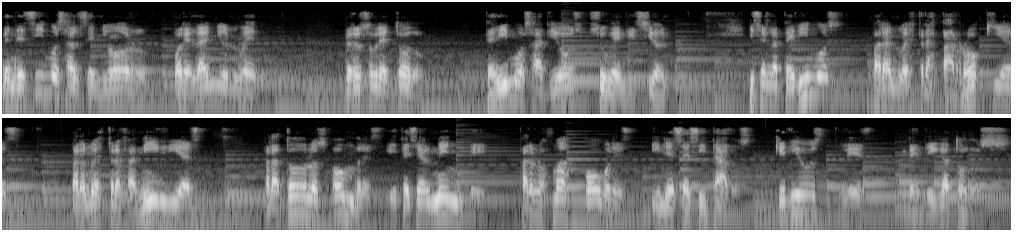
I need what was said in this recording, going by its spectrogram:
Bendecimos al Señor por el año nuevo, pero sobre todo pedimos a Dios su bendición y se la pedimos para nuestras parroquias, para nuestras familias, para todos los hombres especialmente para los más pobres y necesitados. Que Dios les bendiga a todos.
